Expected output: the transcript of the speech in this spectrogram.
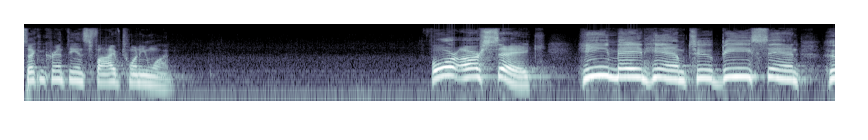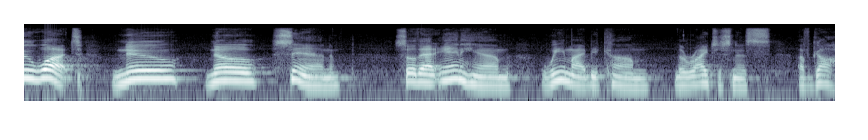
2 Corinthians 5:21. For our sake he made him to be sin who what? Knew no sin, so that in him we might become the righteousness of God.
